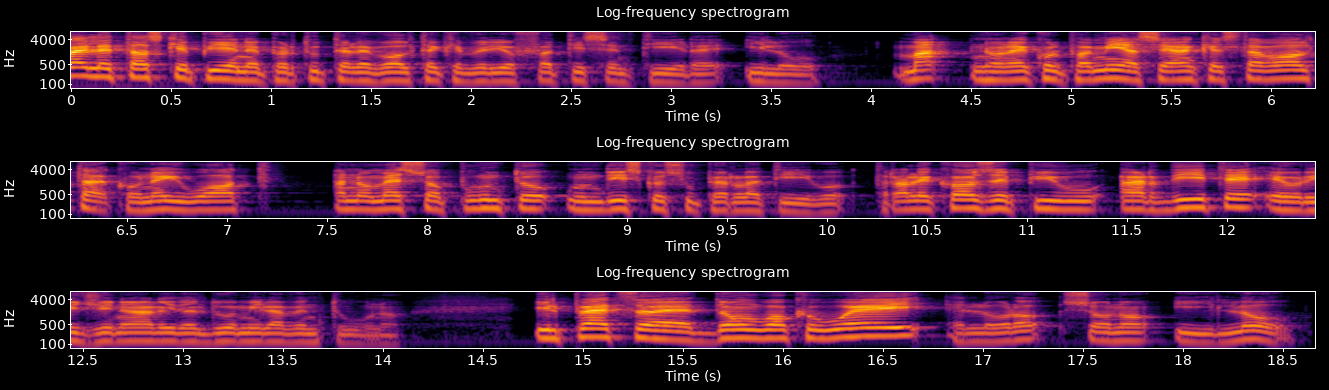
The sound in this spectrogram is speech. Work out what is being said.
Ormai le tasche piene per tutte le volte che ve li ho fatti sentire, i low. Ma non è colpa mia se anche stavolta con A-Watt hanno messo a punto un disco superlativo, tra le cose più ardite e originali del 2021. Il pezzo è Don't Walk Away e loro sono i Low.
